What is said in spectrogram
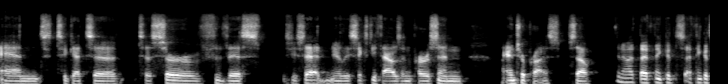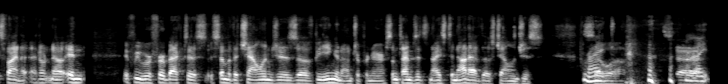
and to get to to serve this, as you said, nearly sixty thousand person enterprise. So you know, I, I, think it's I think it's fine. I, I don't know, and if we refer back to some of the challenges of being an entrepreneur, sometimes it's nice to not have those challenges. Right. So uh, it's, uh, right.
